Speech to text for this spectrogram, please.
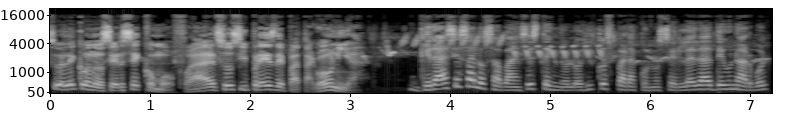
suele conocerse como falso ciprés de Patagonia. Gracias a los avances tecnológicos para conocer la edad de un árbol,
